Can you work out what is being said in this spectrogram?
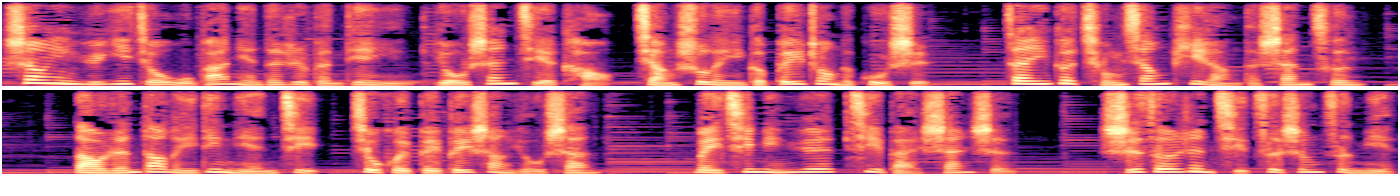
上映于一九五八年的日本电影《游山解考》讲述了一个悲壮的故事，在一个穷乡僻壤的山村。老人到了一定年纪，就会被背上游山，美其名曰祭拜山神，实则任其自生自灭，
